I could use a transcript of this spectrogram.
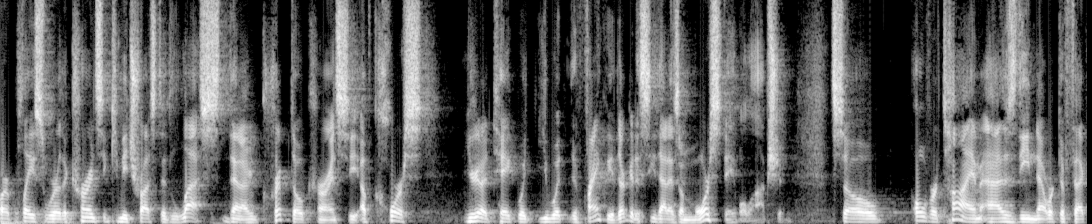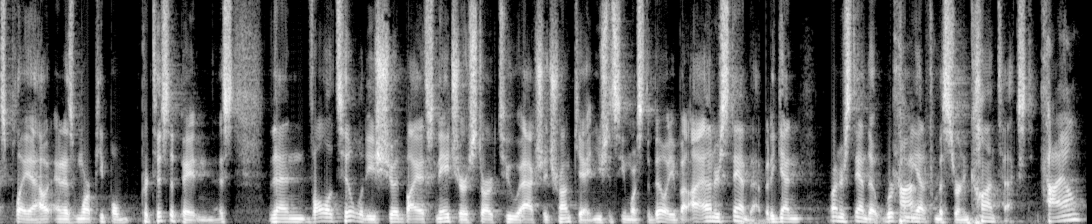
or a place where the currency can be trusted less than a cryptocurrency, of course you're going to take what you would frankly they're going to see that as a more stable option so over time as the network effects play out and as more people participate in this then volatility should by its nature start to actually truncate and you should see more stability but i understand that but again understand that we're coming at it from a certain context Kyle?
